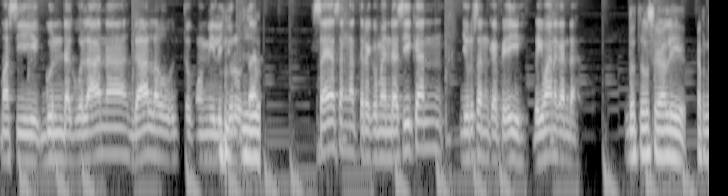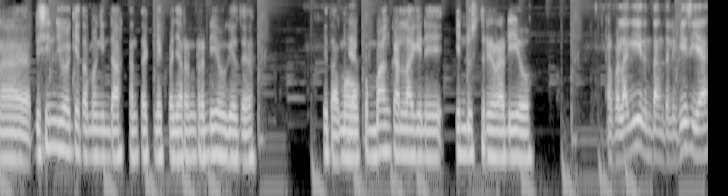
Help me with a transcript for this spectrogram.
masih gunda gulana, galau untuk memilih jurusan, saya sangat rekomendasikan jurusan KPI. Bagaimana Kanda? Betul sekali, karena di sini juga kita mengindahkan teknik penyiaran radio gitu. ya. Kita mau Ya. kembangkan lagi nih industri radio. Apalagi tentang televisi ya.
